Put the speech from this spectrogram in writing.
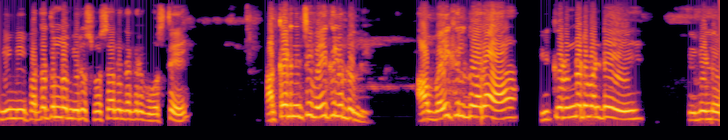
మీ మీ పద్ధతుల్లో మీరు శ్మశానం దగ్గరకు వస్తే అక్కడి నుంచి వెహికల్ ఉంటుంది. ఆ వెహికల్ ద్వారా ఇక్కడ ఉన్నటువంటి వీళ్ళు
